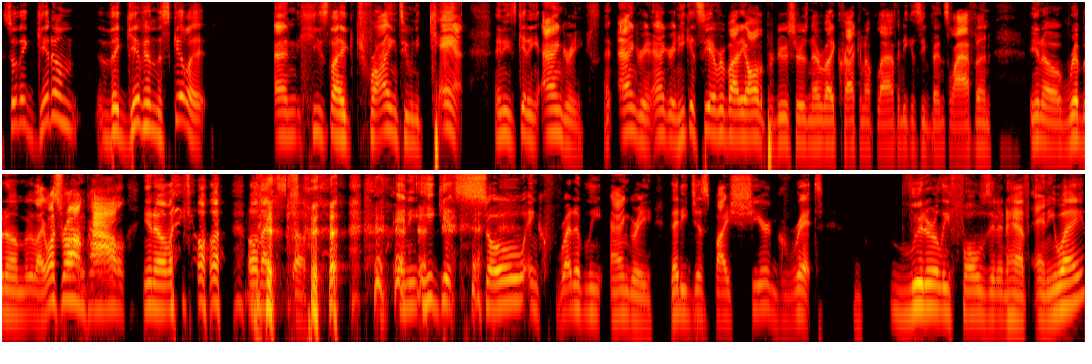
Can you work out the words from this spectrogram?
So they get him, they give him the skillet, and he's like trying to, and he can't. And he's getting angry and angry and angry. And he can see everybody, all the producers and everybody cracking up laughing. He can see Vince laughing, you know, ribbing him, like, what's wrong, pal? You know, like all, all that stuff and he, he gets so incredibly angry that he just by sheer grit literally folds it in half anyway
